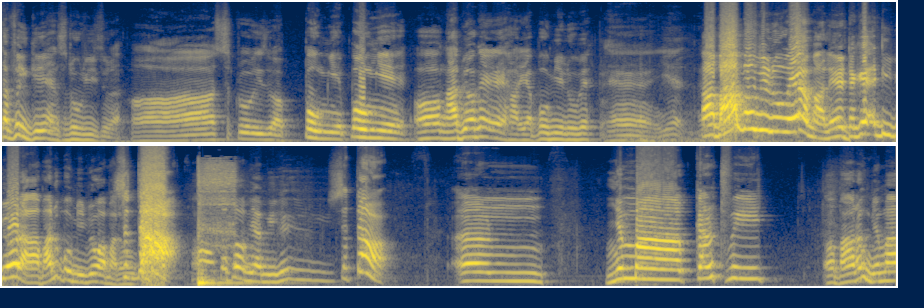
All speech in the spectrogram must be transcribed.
တဖိတ်ကင်း and story ဆိုတာอ่า story ဆိုတာပုံမြင်ပုံမြင်အော်ငါပြောခဲ့တဲ့ဟာတွေကပုံမြင်လို့ပဲအဲ yes အာဘာပုံမြင်လို့ပဲရမှာလဲတကယ်အတီပြောတာဘာလို့ပုံမြင်ပြောရမှာတော့ stop အာတော်တော်ပြန်ပြီဟေး stop um မြန်မာ country အော်ဘာလို့မြန်မာ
